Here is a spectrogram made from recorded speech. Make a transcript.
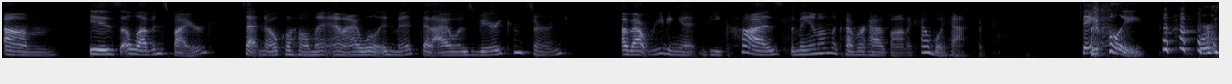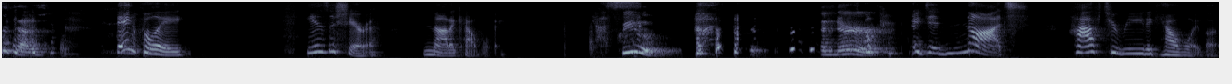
um is a love inspired set in Oklahoma. And I will admit that I was very concerned about reading it because the man on the cover has on a cowboy hat. Thankfully, of course it does. Thankfully, he is a sheriff, not a cowboy. Yes. Phew. the nerve. I did not have to read a cowboy book.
